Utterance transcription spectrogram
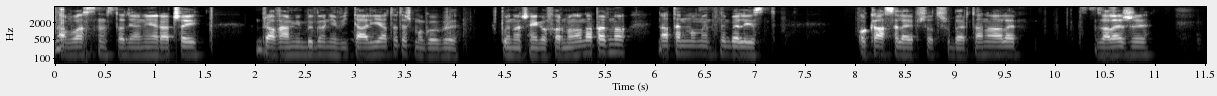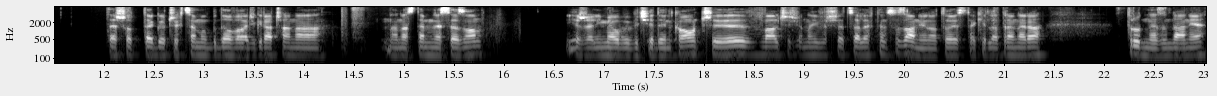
na własnym stadionie raczej brawami by go nie witali, a to też mogłoby wpłynąć na jego formę. No na pewno na ten moment Nybel jest o klasę lepszy od Schuberta, no ale zależy też od tego, czy chcemy budować gracza na, na następny sezon, jeżeli miałby być jedynką, czy walczyć o najwyższe cele w tym sezonie. No to jest takie dla trenera trudne zadanie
